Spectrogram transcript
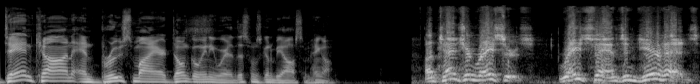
Dan Kahn and Bruce Meyer. Don't go anywhere. This one's going to be awesome. Hang on. Attention racers, race fans, and gearheads.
